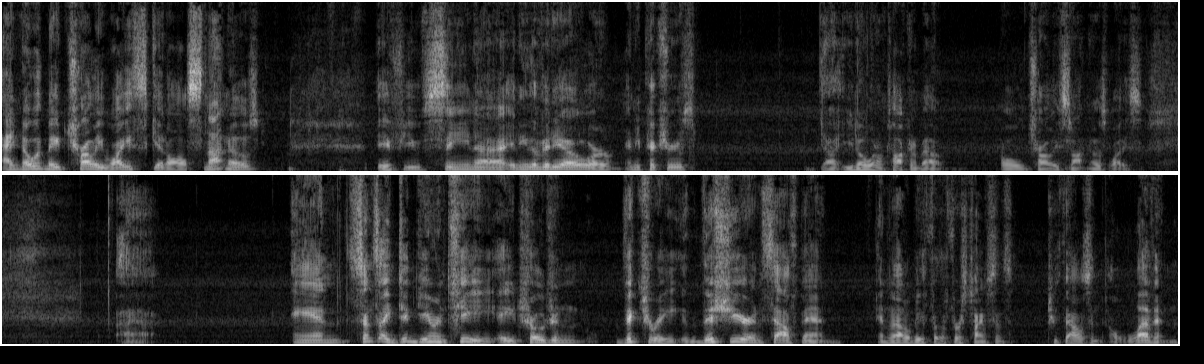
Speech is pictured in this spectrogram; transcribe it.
I know it made Charlie Weis get all snot nosed. If you've seen uh, any of the video or any pictures, uh, you know what I'm talking about. Old Charlie Snot Nose Weis. Uh, and since I did guarantee a Trojan victory this year in South Bend, and that'll be for the first time since 2011.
